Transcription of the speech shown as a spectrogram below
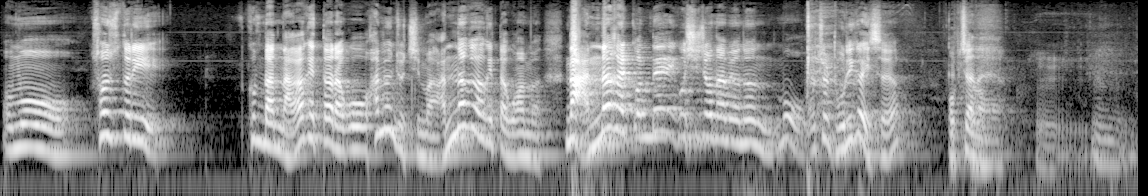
어, 뭐 선수들이 그럼 난 나가겠다라고 하면 좋지만 안 나가겠다고 하면 나 안 나갈 건데 이거 시전하면은 뭐 어쩔 도리가 있어요? 없잖아요. 음. 음.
